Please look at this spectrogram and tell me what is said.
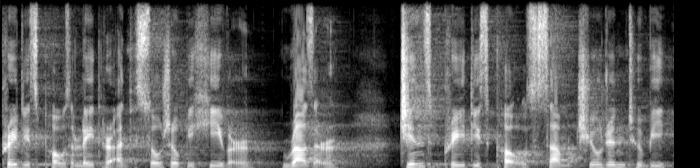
predispose later antisocial behavior. Rather, genes predispose some children to be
